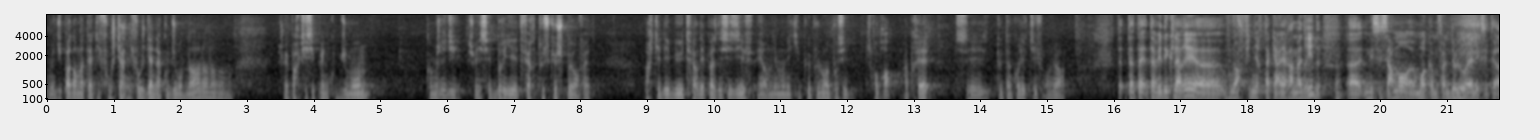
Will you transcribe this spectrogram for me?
ne me dis pas dans ma tête, il faut que je gagne, il faut que je gagne la Coupe du Monde. Non, non, non, non. non. Je vais participer à une Coupe du Monde, comme je l'ai dit. Je vais essayer de briller, de faire tout ce que je peux, en fait. Marquer des buts, faire des passes décisives et emmener mon équipe le plus loin possible. Je comprends. Après, c'est tout un collectif, on verra. Tu avais déclaré euh, vouloir finir ta carrière à Madrid. Euh, nécessairement, euh, moi comme fan de l'OL, etc.,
